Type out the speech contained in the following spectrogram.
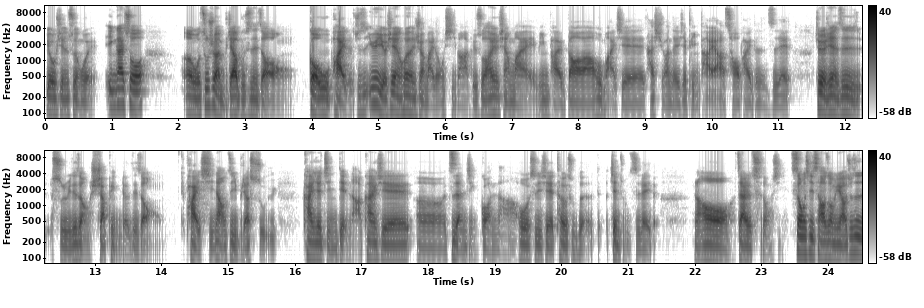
优先顺位。应该说，呃，我出去玩比较不是那种购物派的，就是因为有些人会很喜欢买东西嘛，比如说他就想买名牌包啊，或买一些他喜欢的一些品牌啊、潮牌等等之类的。就有些人是属于这种 shopping 的这种派系，那我自己比较属于。看一些景点啊，看一些呃自然景观啊，或者是一些特殊的建筑之类的，然后再来就吃东西。吃东西超重要，就是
